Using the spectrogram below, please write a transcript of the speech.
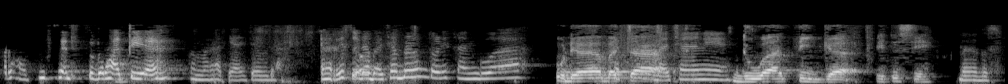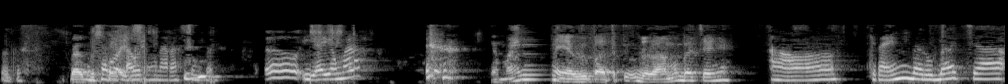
Perhatikan, pemerhati ya. Pemerhati aja udah. Eris udah baca belum tulisan gua? Udah baca. Baca nih. Dua, tiga. Itu sih Bagus, bagus. Bagus Bisa tahu narasumber. oh, iya yang mana? yang mana ya lupa, tapi udah lama bacanya. Oh, kirain baru baca.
